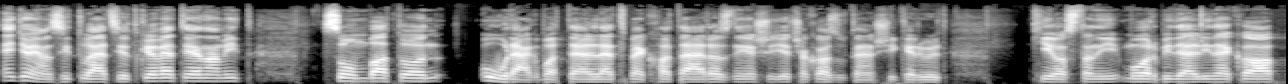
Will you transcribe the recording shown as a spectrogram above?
egy olyan szituációt követően, amit szombaton órákba tellett meghatározni, és ugye csak azután sikerült kiosztani Morbidellinek a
